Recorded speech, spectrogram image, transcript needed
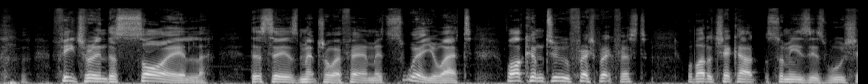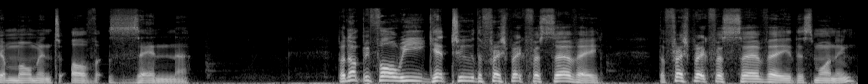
Featuring the soil. This is Metro FM. It's where you at. Welcome to Fresh Breakfast. We're about to check out Somizi's Wuxia moment of Zen. But not before we get to the Fresh Breakfast survey. The Fresh Breakfast survey this morning.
